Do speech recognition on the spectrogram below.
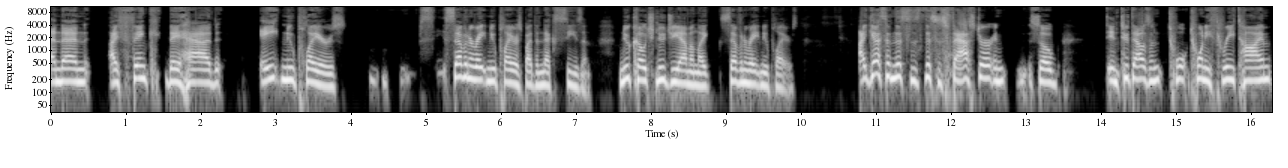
and then I think they had eight new players, seven or eight new players by the next season. New coach, new GM, and like seven or eight new players. I guess, and this is this is faster, and so in 2023 time,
